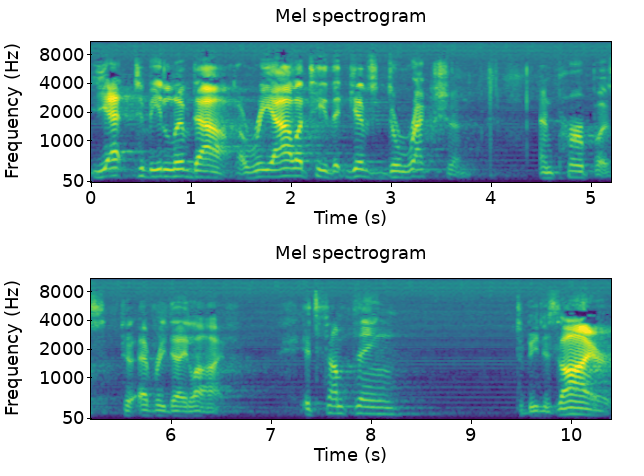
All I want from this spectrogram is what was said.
yet to be lived out, a reality that gives direction and purpose to everyday life. It's something to be desired.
